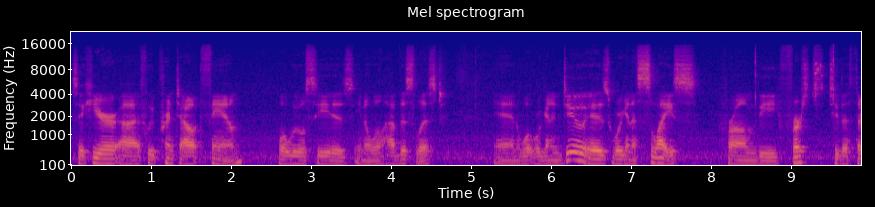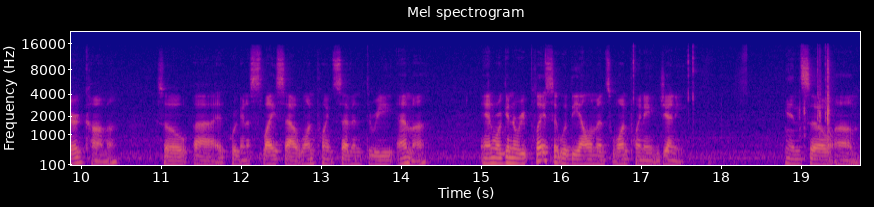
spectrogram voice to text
so here uh, if we print out fam, what we will see is you know we'll have this list, and what we're going to do is we're going to slice from the first to the third comma. So uh, we're going to slice out 1.73 Emma, and we're going to replace it with the elements 1.8 Jenny. And so, um,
